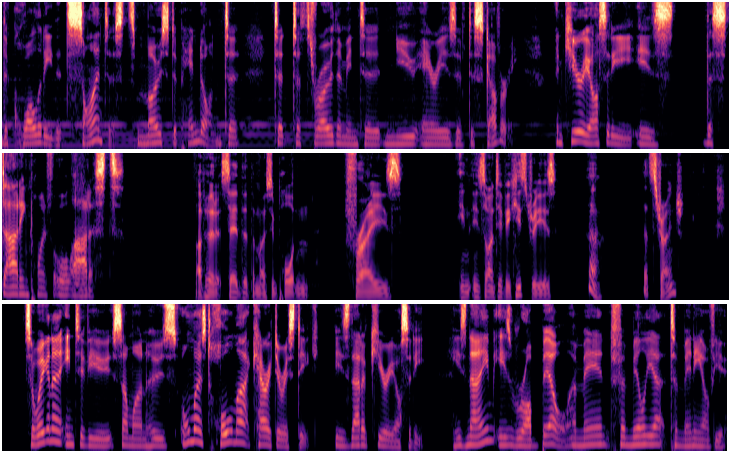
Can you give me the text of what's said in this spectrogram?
the quality that scientists most depend on to to to throw them into new areas of discovery. And curiosity is the starting point for all artists. I've heard it said that the most important phrase in, in scientific history is, huh, that's strange. So we're going to interview someone whose almost hallmark characteristic is that of curiosity. His name is Rob Bell, a man familiar to many of you.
